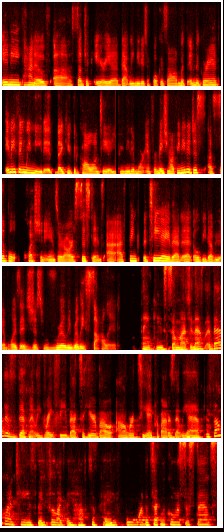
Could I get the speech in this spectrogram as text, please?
any kind of uh, subject area that we needed to focus on within the grant, anything we needed, like you could call on TA if you needed more information or if you needed just a simple question answered or assistance. I, I think the TA that, that OVW employs is just really, really solid. Thank you so much. And that's that is definitely great feedback to hear about our TA providers that we have. And some grantees, they feel like they have to pay for the technical assistance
